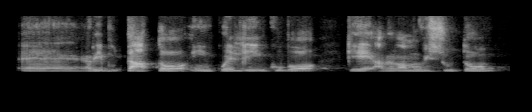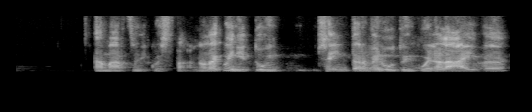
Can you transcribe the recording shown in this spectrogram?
eh, ributtato in quell'incubo che avevamo vissuto a marzo di quest'anno. E quindi tu sei intervenuto in quella live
